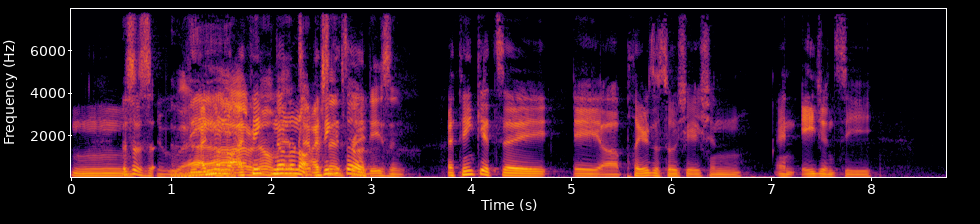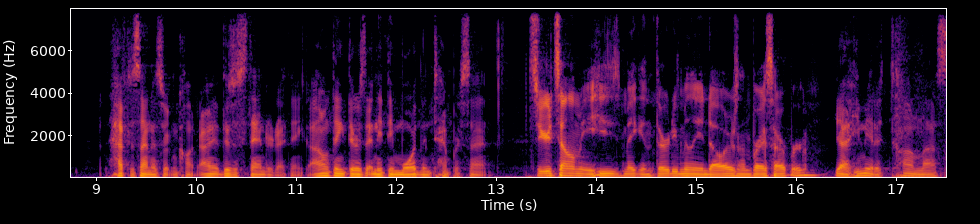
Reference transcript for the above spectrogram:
Mm. This is the, I don't know. I don't think- know, no, man. no, no. I think 10% it's pretty a- decent. I think it's a a uh, players association and agency have to sign a certain contract. I there's a standard. I think. I don't think there's anything more than ten percent. So you're telling me he's making thirty million dollars on Bryce Harper? Yeah, he made a ton last.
